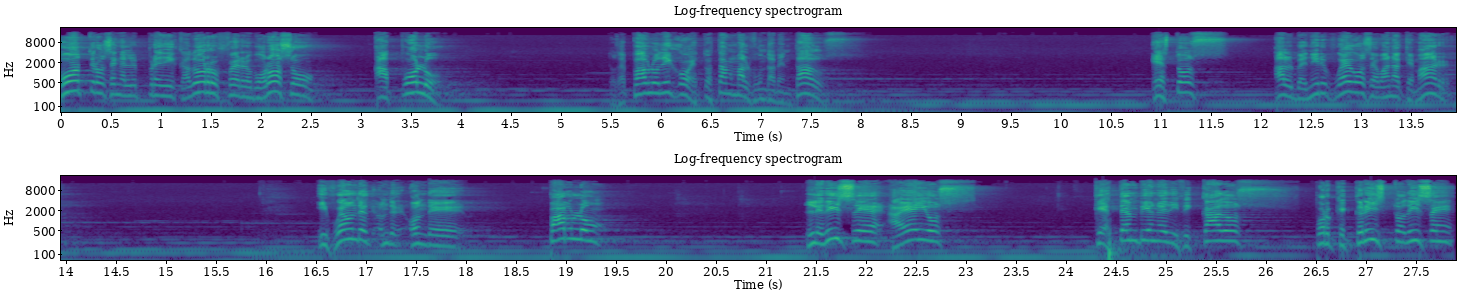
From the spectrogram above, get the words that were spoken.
otros en el predicador fervoroso Apolo. Entonces Pablo dijo, estos están mal fundamentados. Estos al venir fuego se van a quemar. Y fue donde, donde, donde Pablo le dice a ellos que estén bien edificados porque Cristo dice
